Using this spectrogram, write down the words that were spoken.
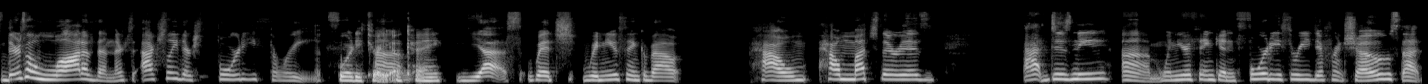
there's a lot of them. There's actually there's 43 43 um, okay. yes which when you think about how how much there is at disney um when you're thinking 43 different shows that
